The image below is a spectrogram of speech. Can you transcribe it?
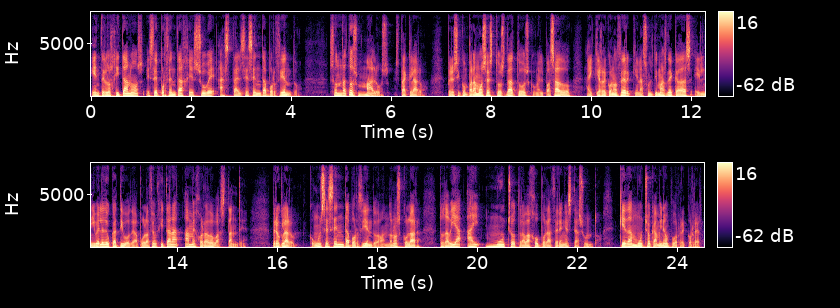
entre los gitanos ese porcentaje sube hasta el 60%. Son datos malos, está claro, pero si comparamos estos datos con el pasado, hay que reconocer que en las últimas décadas el nivel educativo de la población gitana ha mejorado bastante. Pero claro, con un 60% de abandono escolar, todavía hay mucho trabajo por hacer en este asunto. Queda mucho camino por recorrer.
